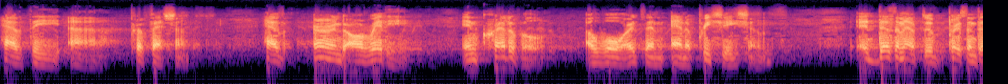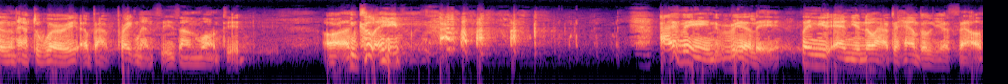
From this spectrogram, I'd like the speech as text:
have the uh, profession, have earned already incredible awards and, and appreciations it doesn't have to person doesn't have to worry about pregnancies unwanted or unclaimed. I mean, really, when you and you know how to handle yourself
